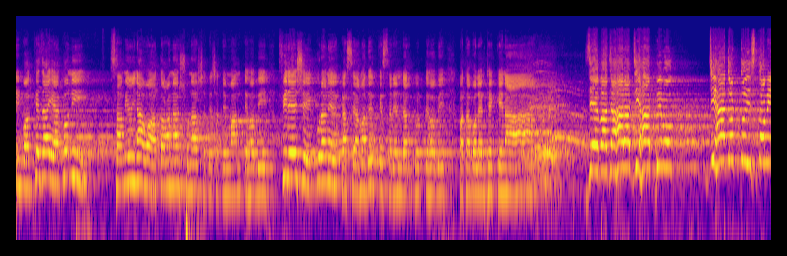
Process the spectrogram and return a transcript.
বিপক্ষে যাই এখনই সামিনা ও আতানা শোনার সাথে সাথে মানতে হবে। ফিরে এসে কোরআনের কাছে আমাদেরকে সারেন্ডার করতে হবে। কথা বলেন ঠিক কিনা? যে বা যাহারা জিহাদ বিমুখ, জিহাদ অর্থ ইসলামী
